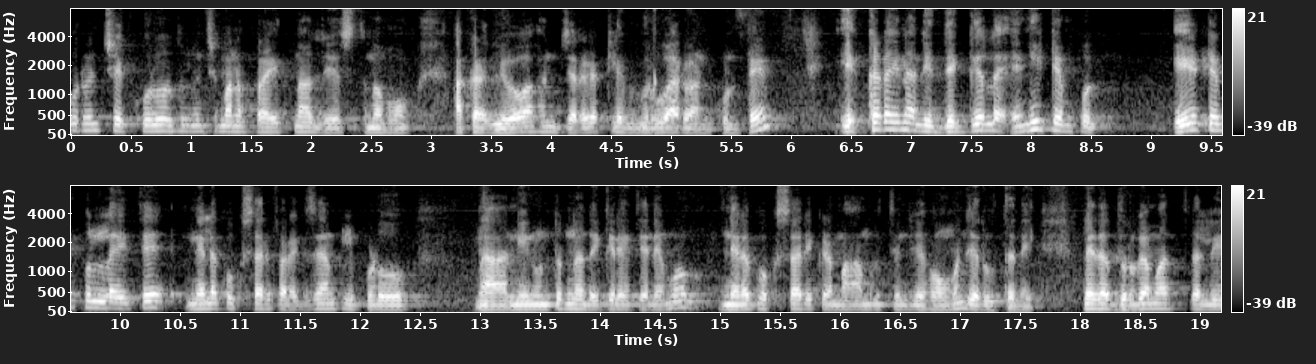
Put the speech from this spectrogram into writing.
గురించి ఎక్కువ రోజుల నుంచి మనం ప్రయత్నాలు చేస్తున్నామో అక్కడ వివాహం జరగట్లేదు గురువారు అనుకుంటే ఎక్కడైనా నీ దగ్గరలో ఎనీ టెంపుల్ ఏ టెంపుల్ అయితే నెలకు ఒకసారి ఫర్ ఎగ్జాంపుల్ ఇప్పుడు నేనుంటున్న నేను ఉంటున్న దగ్గర అయితేనేమో నెలకు ఒకసారి ఇక్కడ మహామృత్యుంజయ హోమం జరుగుతుంది. లేదా దుర్గామాత తల్లి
